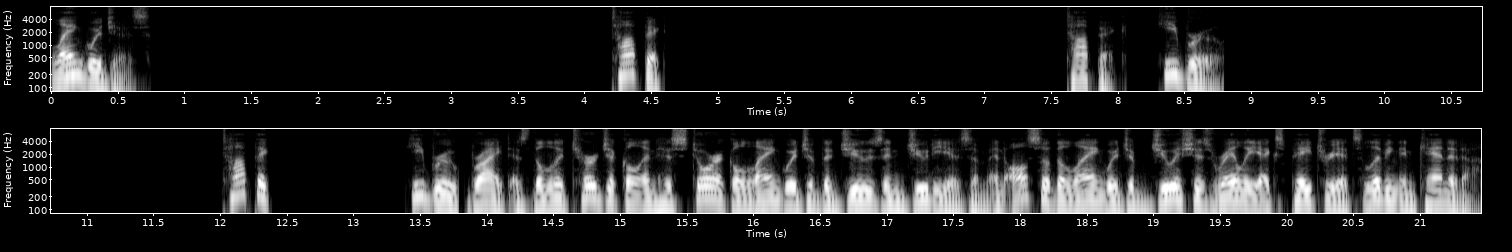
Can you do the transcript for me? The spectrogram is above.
Languages. Topic: Hebrew. Topic. Hebrew bright is the liturgical and historical language of the Jews and Judaism and also the language of Jewish Israeli expatriates living in Canada.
